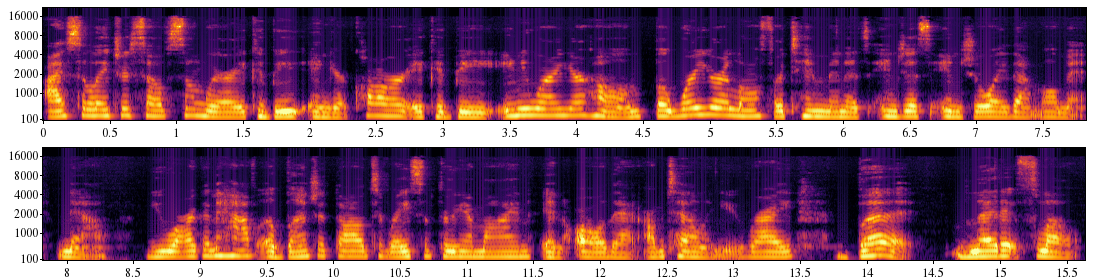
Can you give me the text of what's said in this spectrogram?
Isolate yourself somewhere. It could be in your car. It could be anywhere in your home, but where you're alone for 10 minutes and just enjoy that moment. Now, you are going to have a bunch of thoughts racing through your mind and all that. I'm telling you, right? But let it flow.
